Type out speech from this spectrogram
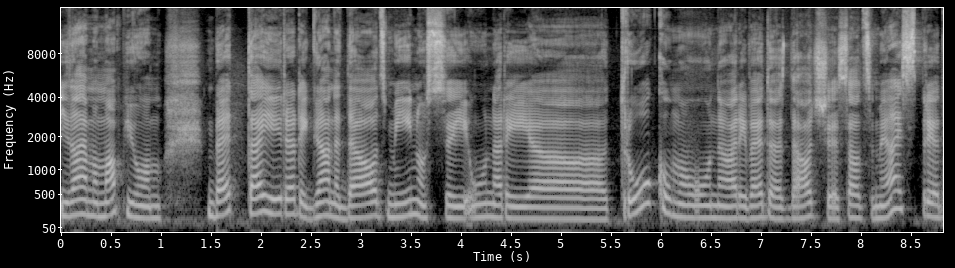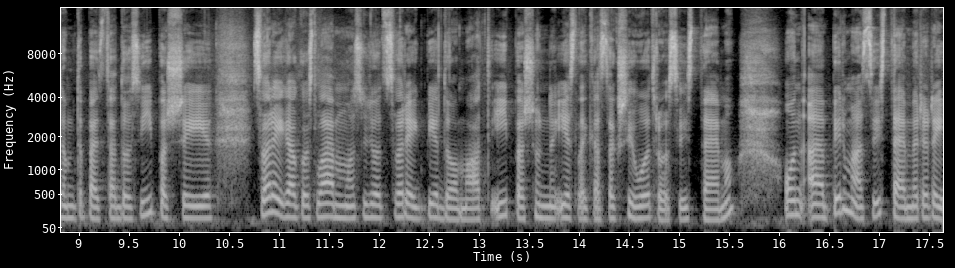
lēmumu apjomu, bet tai ir arī gana daudz mīnusi un arī uh, trūkumu, un arī veidojas daudz šie saucamie aizspriedumi. Tāpēc tādos īpaši svarīgākos lēmumos ir ļoti svarīgi piedomāt īpaši un ieslēgties ar šī otro sistēmu. Un, uh, pirmā sistēma ir arī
